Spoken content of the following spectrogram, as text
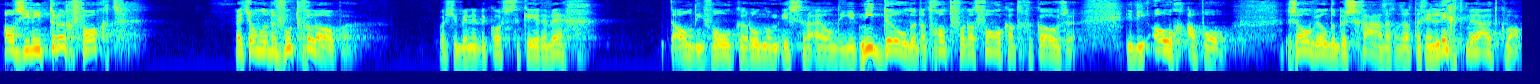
Als je niet terugvocht, werd je onder de voet gelopen. Was je binnen de kortste keren weg. Met al die volken rondom Israël die het niet dulden dat God voor dat volk had gekozen. Die die oogappel zo wilde beschadigen dat er geen licht meer uitkwam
